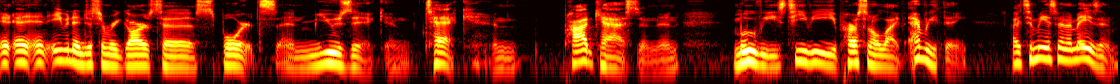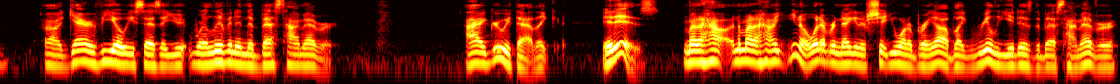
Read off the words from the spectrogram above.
and, and even in just in regards to sports and music and tech and podcasting and, movies, TV, personal life, everything. Like to me, it's been amazing. Uh, Gary Vee says that we're living in the best time ever. I agree with that. Like it is. No matter how, no matter how, you know, whatever negative shit you want to bring up, like really, it is the best time ever.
